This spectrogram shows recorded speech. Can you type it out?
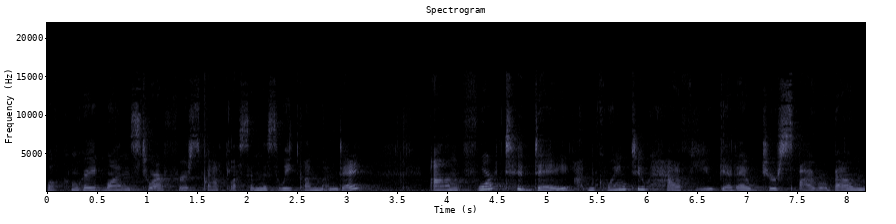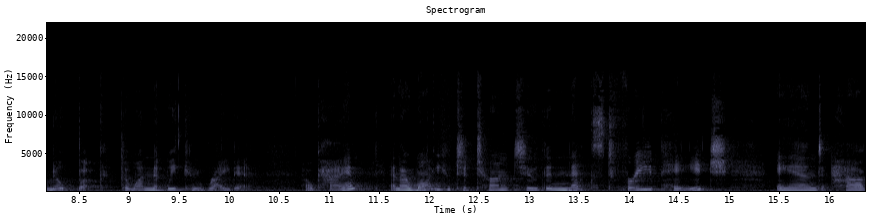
Welcome grade ones to our first math lesson this week on Monday. Um, for today, I'm going to have you get out your spiral bound notebook, the one that we can write in, okay? And I want you to turn to the next free page and have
